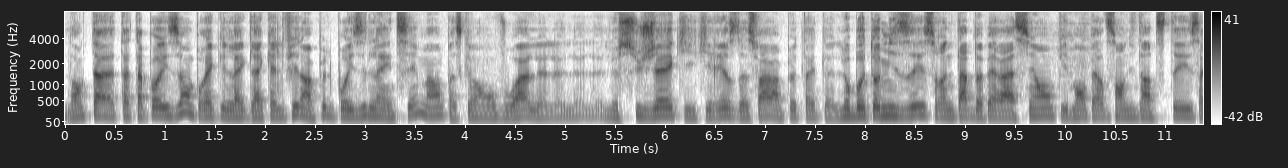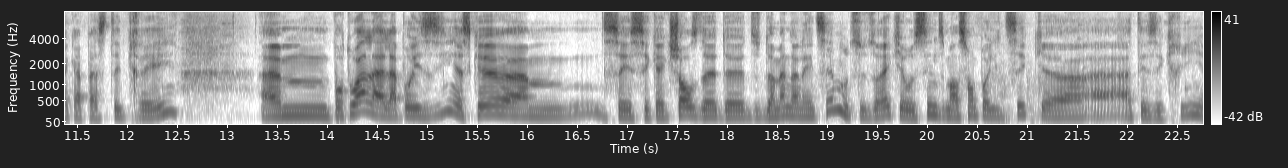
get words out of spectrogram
Donc, ta, ta- ta poésie, on pourrait la, qualifier d'un peu de poésie de l'intime, hein, parce qu'on voit le, le- sujet qui, risque de se faire un peu peut-être lobotomiser sur une table d'opération, puis bon, perdre son identité, sa capacité de créer. Euh, pour toi, la, poésie, est-ce que euh, c'est quelque chose de- du domaine de l'intime ou tu dirais qu'il y a aussi une dimension politique euh, à, tes écrits?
